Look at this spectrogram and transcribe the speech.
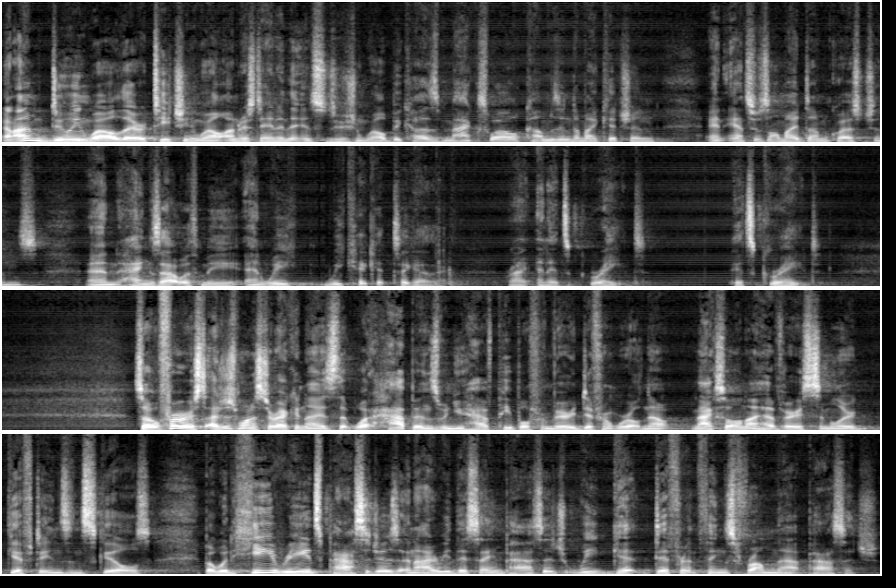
And I'm doing well there, teaching well, understanding the institution well, because Maxwell comes into my kitchen and answers all my dumb questions and hangs out with me, and we, we kick it together, right? And it's great. It's great. So, first, I just want us to recognize that what happens when you have people from very different worlds. Now, Maxwell and I have very similar giftings and skills, but when he reads passages and I read the same passage, we get different things from that passage.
